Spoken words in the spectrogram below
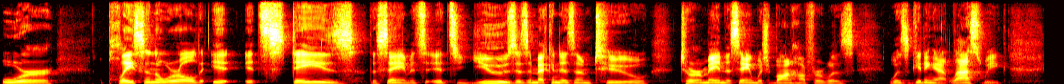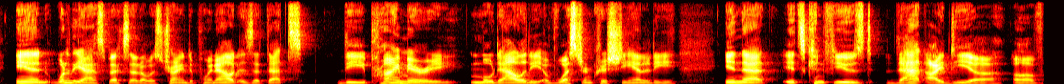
or place in the world. It it stays the same. It's it's used as a mechanism to to remain the same, which Bonhoeffer was was getting at last week. And one of the aspects that I was trying to point out is that that's the primary modality of Western Christianity, in that it's confused that idea of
